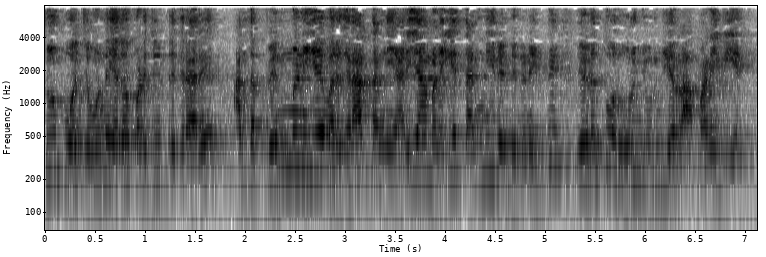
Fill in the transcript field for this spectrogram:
சூப்பு வச்ச உடனே ஏதோ படிச்சுட்டு இருக்கிறாரு. அந்த பெண்மணியே வருகிறார். தன்னை அறியாமலேயே தண்ணீர் என்று நினைத்து எடுத்து ஒரு உறிஞ்சி உறிஞ்சிடுறா மனைவியே.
